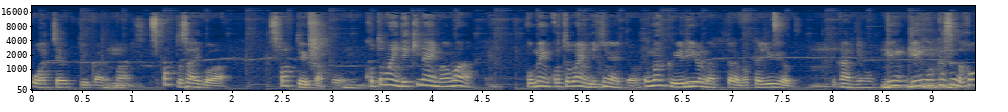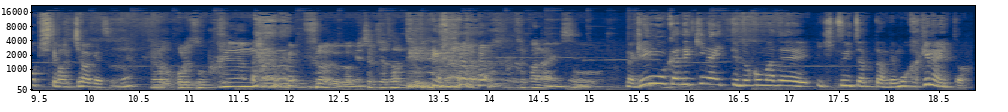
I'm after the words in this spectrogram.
終わっちゃうっていうか、うんまあ、スパッと最後は、スパッというかこう、うん言葉にできないまま、ごめん、言葉にできないと、うまく言えるようになったらまた言うよって感じの、言言語化するの放棄して終わっちゃうわけですよね。だからこれ続編フラグがめちゃくちゃ立ってるから 書かないそう。言語化できないってとこまで行き着いちゃったんで、もう書けないと。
